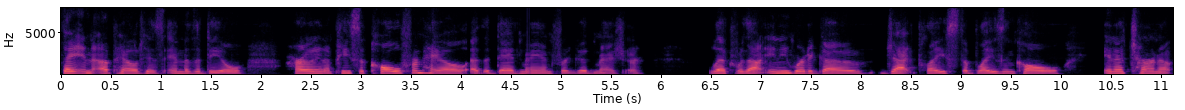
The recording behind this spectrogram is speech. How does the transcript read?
Satan upheld his end of the deal, hurling a piece of coal from hell at the dead man for good measure. Left without anywhere to go, Jack placed the blazing coal in a turnip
